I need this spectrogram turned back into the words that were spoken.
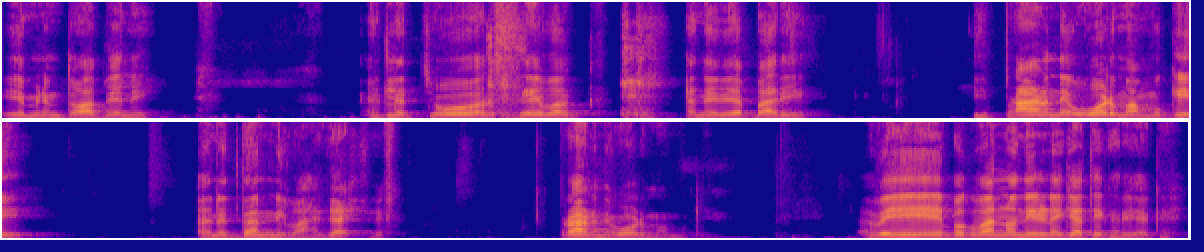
એમને એમ તો આપે નહીં. એટલે ચોર, સેવક અને વેપારી એ પ્રાણને હોડમાં મૂકી અને ધનની વાહે જાય છે. પ્રાણને હોડમાં મૂકી. હવે એ ભગવાનનો નિર્ણય ક્યાંથી કરી શકે?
